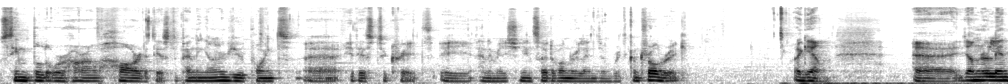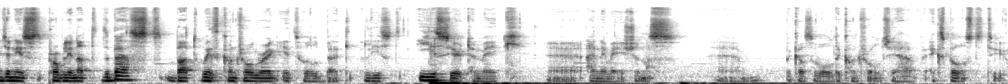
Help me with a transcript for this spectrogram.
simple or how hard it is, depending on your viewpoint, uh, it is to create a animation inside of Unreal Engine with Control Rig. Again, uh, Unreal Engine is probably not the best, but with Control Rig it will be at least easier to make uh, animations um, because of all the controls you have exposed to you.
